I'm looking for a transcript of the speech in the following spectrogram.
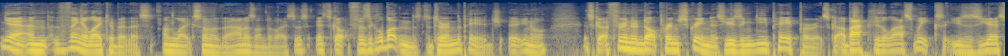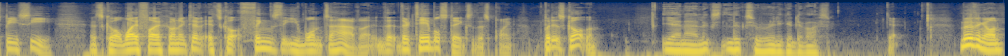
Yeah, and the thing I like about this, unlike some of the Amazon devices, it's got physical buttons to turn the page. It, you know, it's got a 300 dot per inch screen. It's using e-paper. It's got a battery that lasts weeks. It uses USB-C. It's got Wi-Fi connectivity. It's got things that you want to have. They're table stakes at this point, but it's got them. Yeah, no, it looks looks a really good device. Yeah. Moving on,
